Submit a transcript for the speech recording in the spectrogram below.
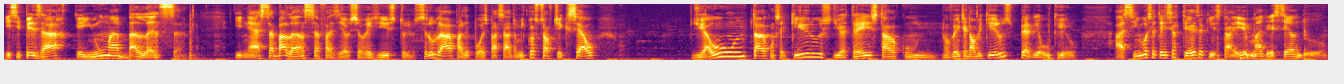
e se pesar em uma balança. E nessa balança fazer o seu registro no celular para depois passar no Microsoft Excel. Dia 1 estava com 100 quilos, dia 3 estava com 99 quilos, perdeu 1 quilo. Assim você tem certeza que está emagrecendo.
